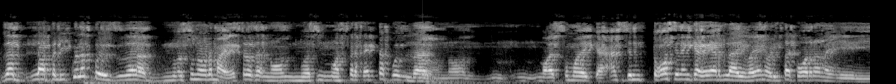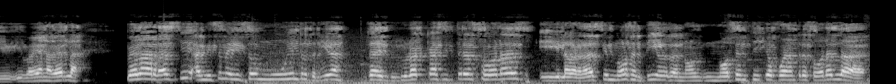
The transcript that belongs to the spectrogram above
O sea, la película, pues, o sea, no es una obra maestra, o sea, no, no, es, no es perfecta, pues, no. no, es como de que, ah, todos tienen que verla y vayan ahorita, corran y, y, vayan a verla. Pero la verdad es que a mí se me hizo muy entretenida. O sea, dura casi tres horas y la verdad es que no lo sentí, o sea, no, no sentí que fueran tres horas. La,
